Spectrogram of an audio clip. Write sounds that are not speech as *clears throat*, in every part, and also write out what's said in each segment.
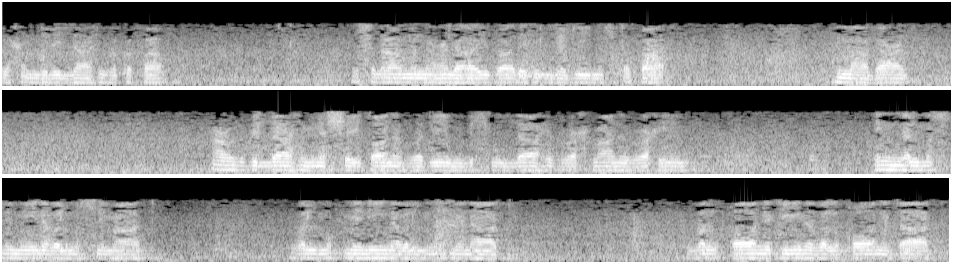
الحمد لله وكفى. وسلام على عباده الذين اصطفى. أما بعد. أعوذ بالله من الشيطان الرجيم. بسم الله الرحمن الرحيم. إن المسلمين والمسلمات والمؤمنين والمؤمنات والقانتين والقانتات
